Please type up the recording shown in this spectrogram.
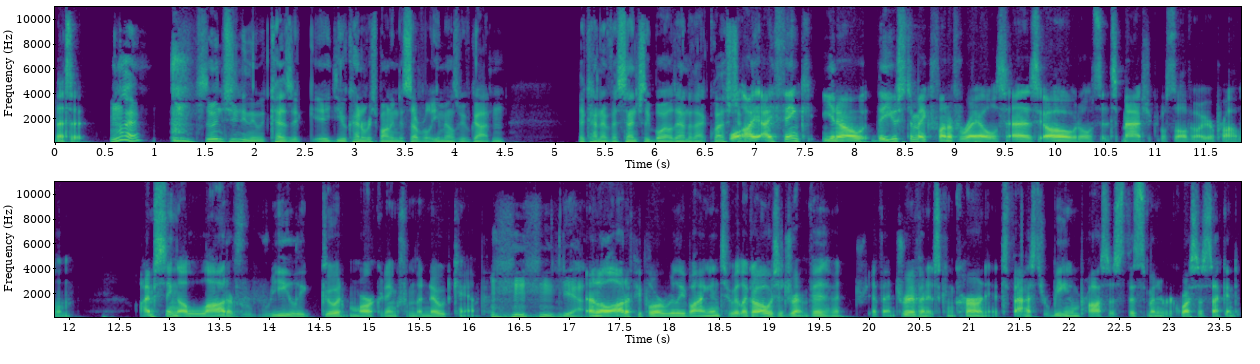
That's it. Okay. so interesting because it, it, you're kind of responding to several emails we've gotten that kind of essentially boil down to that question. Well, I, I think you know they used to make fun of Rails as oh it'll it's magic it'll solve all your problem. I'm seeing a lot of really good marketing from the Node camp, yeah. and a lot of people are really buying into it. Like oh it's a event event driven, it's concurrent, it's faster, we can process this many requests a second.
